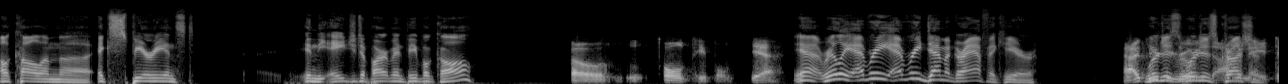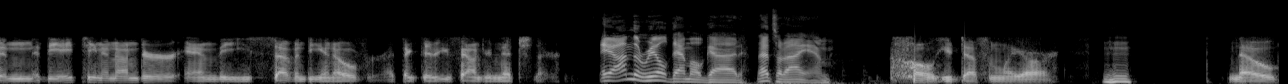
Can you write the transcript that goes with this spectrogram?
I'll call them uh, experienced in the age department. People call. Oh, old people. Yeah. Yeah, really. Every every demographic here. I think We're just- we're just crushing. in the 18 and under and the 70 and over. I think that you found your niche there. Yeah, I'm the real demo god. That's what I am. Oh, you definitely are. Mm-hmm. No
